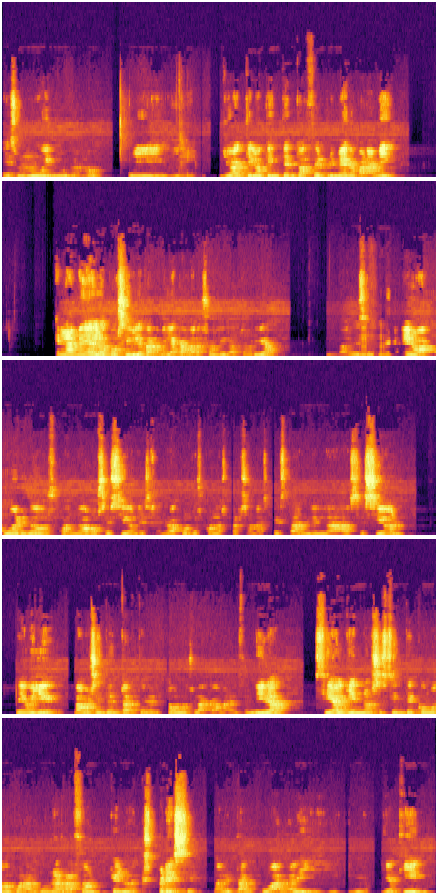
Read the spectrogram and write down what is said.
es muy duro, ¿no? Y, yo aquí lo que intento hacer primero, para mí, en la medida de lo posible, para mí la cámara es obligatoria, ¿vale? genero acuerdos, cuando hago sesiones, genero acuerdos con las personas que están en la sesión, de, oye, vamos a intentar tener todos la cámara encendida, si alguien no se siente cómodo por alguna razón, que lo exprese, ¿vale? Tal cual, ¿vale? y aquí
